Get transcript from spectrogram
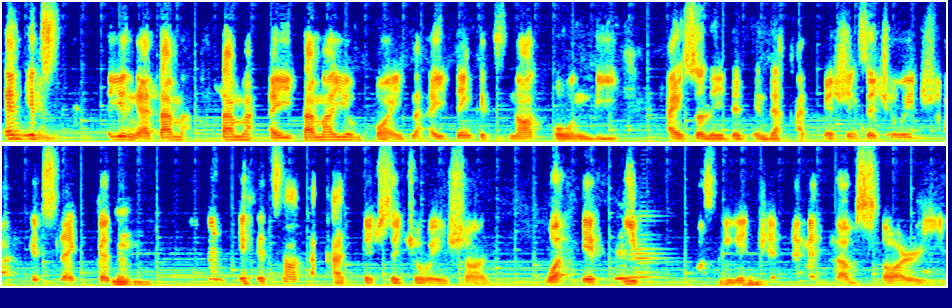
And it's, yun nga, tama, tama, ay, tama yung point na I think it's not only isolated in the catfishing situation. It's like, Mhm. even if it's not a catfish situation, what if it was a legitimate love story,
